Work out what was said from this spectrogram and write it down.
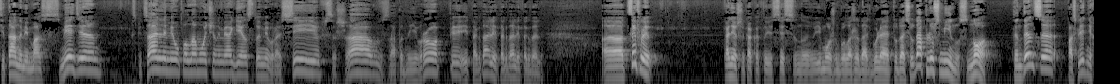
титанами масс-медиа, специальными уполномоченными агентствами в России, в США, в Западной Европе и так далее, и так далее, и так далее. А Цифры, конечно, как это, естественно, и можно было ожидать, гуляют туда-сюда, плюс-минус, но тенденция последних,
